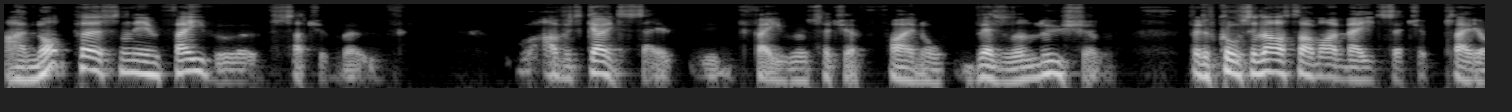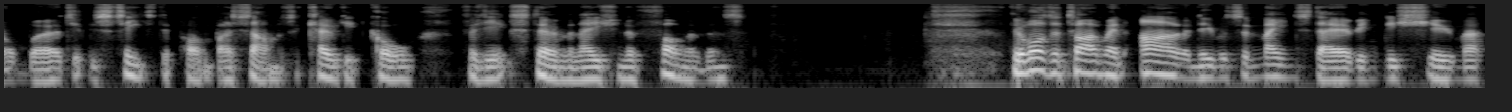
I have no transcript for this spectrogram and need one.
I am not personally in favour of such a move. I was going to say in favour of such a final resolution. But of course, the last time I made such a play on words, it was seized upon by some as a coded call for the extermination of foreigners. There was a time when irony was the mainstay of English humour,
